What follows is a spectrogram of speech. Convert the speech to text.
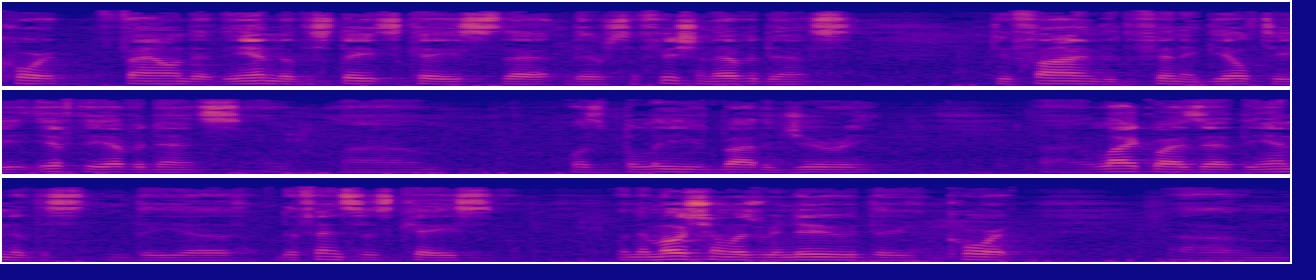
court found at the end of the state's case that there's sufficient evidence to find the defendant guilty if the evidence um, was believed by the jury. Uh, Likewise, at the end of the the uh, defense's case, when the motion was renewed, the court um,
